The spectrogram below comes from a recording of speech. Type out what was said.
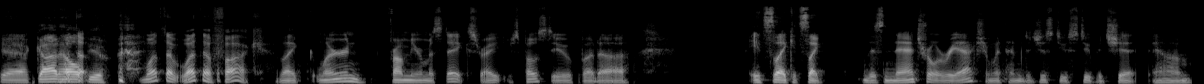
yeah, God help the, you. what the what the fuck? Like, learn from your mistakes, right? You're supposed to, but uh, it's like it's like this natural reaction with him to just do stupid shit um,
